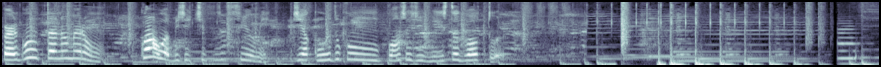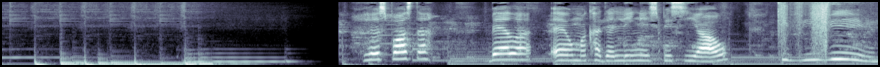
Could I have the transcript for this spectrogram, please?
Pergunta número 1. Um. Qual o objetivo do filme, de acordo com o ponto de vista do autor? Resposta: Bela é uma cadelinha especial que vive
